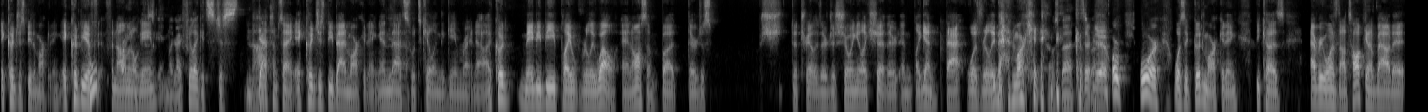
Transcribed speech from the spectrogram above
It could just be the marketing. It could be a phenomenal This game. Like I feel like it's just not. That's what I'm saying. It could just be bad marketing, and Yeah. that's what's killing the game right now. It could maybe be play really well and awesome, but they're just sh- the trailers. They're just showing it like shit. They're, and again, that was really bad marketing. that was bad. 'Cause That was bad. Yeah. or or was it good marketing because everyone's not talking about it,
